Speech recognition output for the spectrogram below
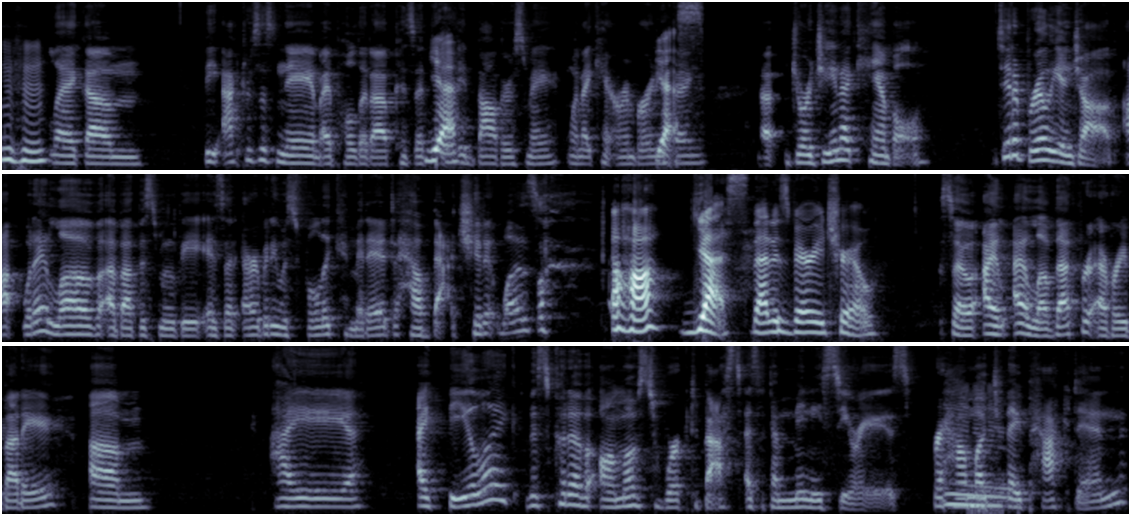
Mm-hmm. Like um the actress's name, I pulled it up because it, Yeah. it bothers me when I can't remember Yes. anything. Uh, Georgina Campbell did a brilliant job. Uh, what I love about this movie is that everybody was fully committed to how batshit it was. Uh huh. Yes, that is very true. so I I love that for everybody. Um, I I feel like this could have almost worked best as like a mini series for how much Mm. they packed in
